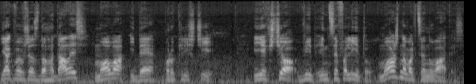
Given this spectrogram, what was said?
Як ви вже здогадались, мова йде про кліщі. І якщо від енцефаліту можна вакцинуватись,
